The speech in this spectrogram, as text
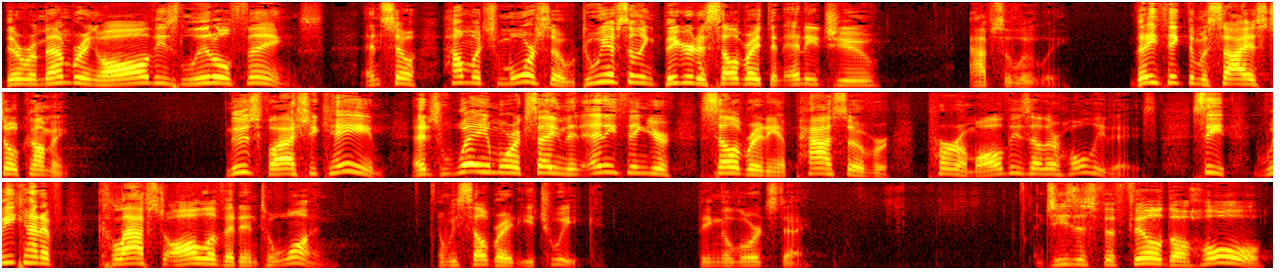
They're remembering all these little things. And so, how much more so? Do we have something bigger to celebrate than any Jew? Absolutely. They think the Messiah is still coming. Newsflash, he came. And it's way more exciting than anything you're celebrating at Passover, Purim, all these other holy days. See, we kind of collapsed all of it into one. And we celebrate each week, being the Lord's Day. Jesus fulfilled the whole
